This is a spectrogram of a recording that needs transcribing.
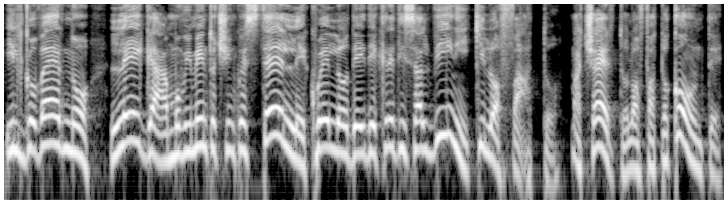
il governo Lega Movimento 5 Stelle, quello dei decreti Salvini, chi lo ha fatto? Ma certo, lo ha fatto Conte,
